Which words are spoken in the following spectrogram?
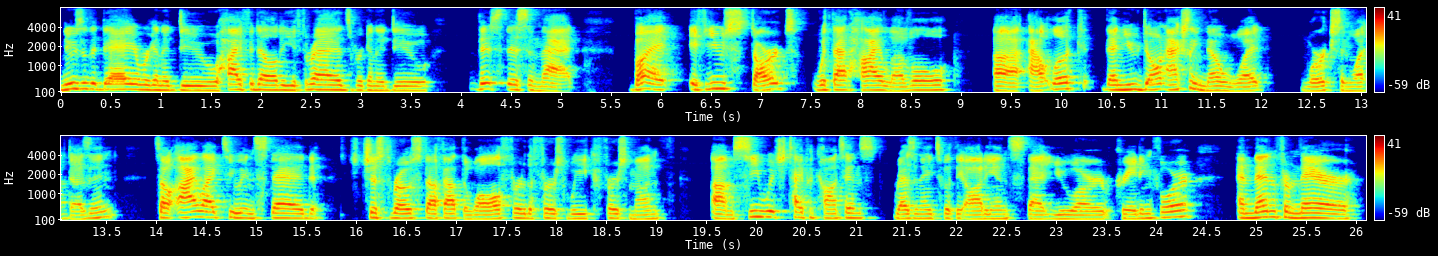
news of the day. We're going to do high fidelity threads. We're going to do this, this, and that. But if you start with that high level uh, outlook, then you don't actually know what works and what doesn't. So I like to instead just throw stuff out the wall for the first week, first month, um, see which type of content resonates with the audience that you are creating for. And then from there,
